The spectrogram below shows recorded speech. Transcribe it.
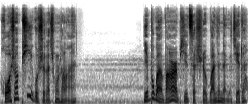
火烧屁股似的冲上了岸。也不管王二皮此时玩在哪个阶段，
